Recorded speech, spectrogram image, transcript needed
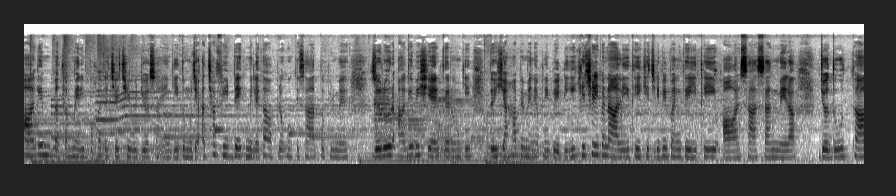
आगे मतलब मेरी बहुत अच्छी अच्छी वीडियोस आएँगी। तो मुझे अच्छा फीडबैक मिलेगा आप लोगों के साथ तो फिर मैं ज़रूर आगे भी शेयर करूँगी। तो यहाँ पर मैंने अपनी बेटी की खिचड़ी बना ली थी। खिचड़ी भी बन गई थी और साथ साथ मेरा जो दूध था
